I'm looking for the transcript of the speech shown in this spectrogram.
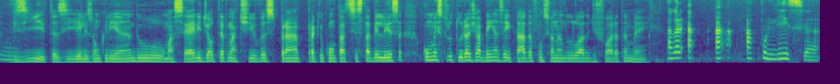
hum. visitas e eles vão criando uma série de alternativas para que o contato se estabeleça com uma estrutura já bem azeitada funcionando do lado de fora também. Agora, a, a, a polícia,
